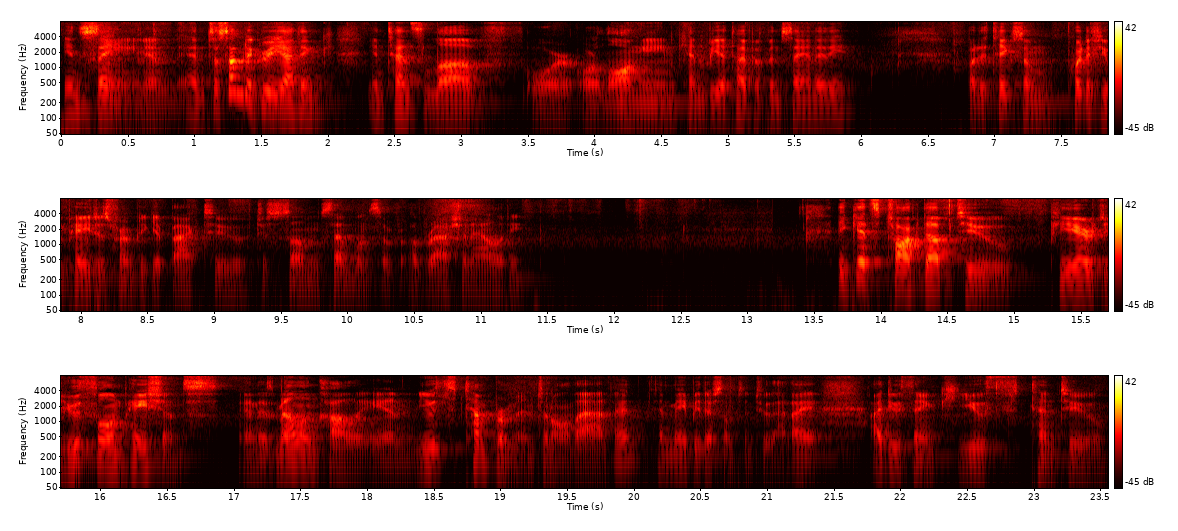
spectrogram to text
insane, and and to some degree, I think intense love or or longing can be a type of insanity. But it takes him quite a few pages for him to get back to to some semblance of, of rationality. It gets chalked up to Pierre's youthful impatience and his melancholy and youth's temperament and all that, and, and maybe there's something to that. I I do think youth tend to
